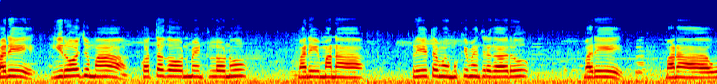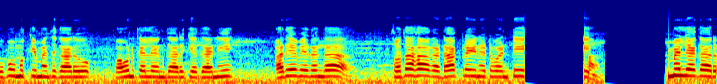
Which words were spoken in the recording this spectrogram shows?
మరి ఈరోజు మా కొత్త గవర్నమెంట్లోనూ మరి మన ప్రియతమ ముఖ్యమంత్రి గారు మరి మన ఉప ముఖ్యమంత్రి గారు పవన్ కళ్యాణ్ గారికి కానీ అదేవిధంగా స్వతహాగా డాక్టర్ అయినటువంటి ఎమ్మెల్యే గారు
